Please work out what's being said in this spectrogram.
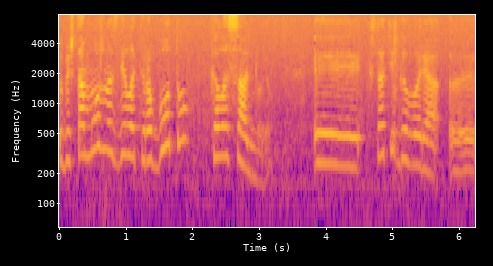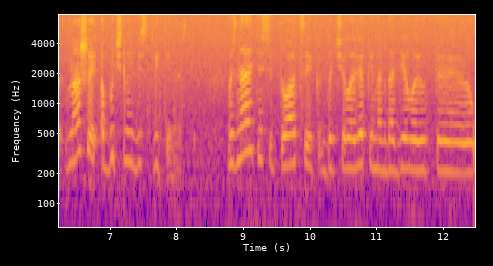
То бишь там можно сделать работу колоссальную. Э, кстати говоря, э, в нашей обычной действительности вы знаете ситуации, когда человек иногда делает э,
